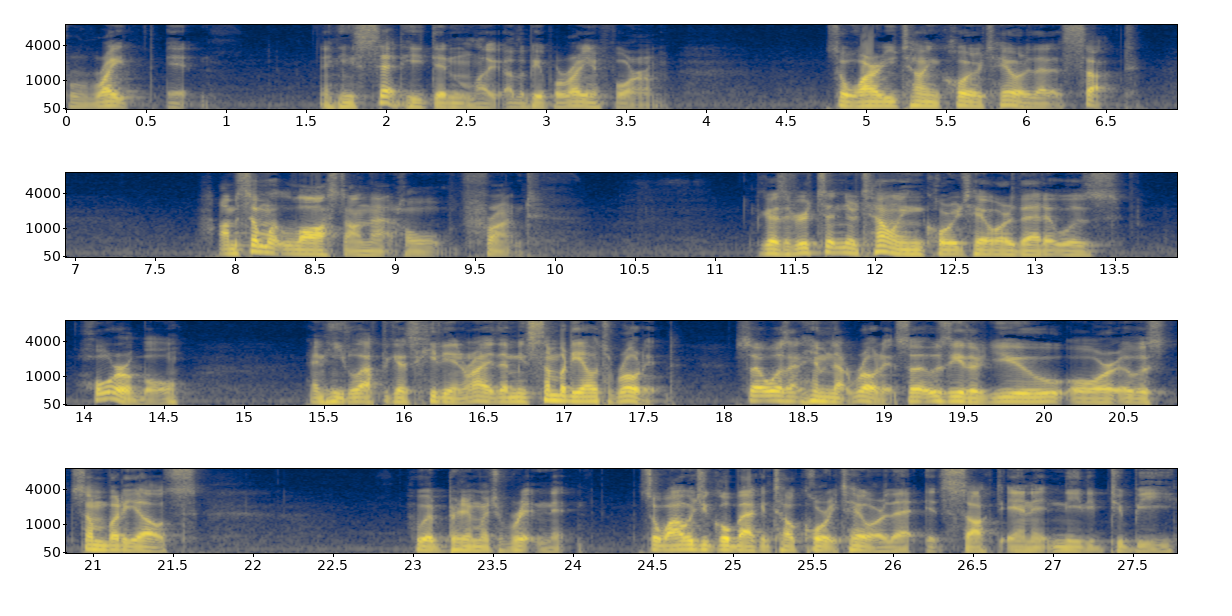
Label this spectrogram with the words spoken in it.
write it. And he said he didn't like other people writing for him. So why are you telling Corey Taylor that it sucked? I'm somewhat lost on that whole front. Because if you're sitting there telling Corey Taylor that it was horrible and he left because he didn't write, that means somebody else wrote it. So it wasn't him that wrote it. So it was either you or it was somebody else who had pretty much written it. So why would you go back and tell Corey Taylor that it sucked and it needed to be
